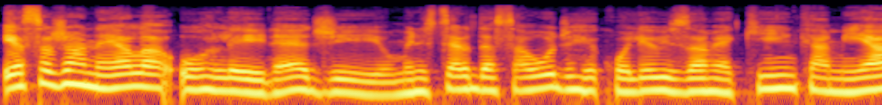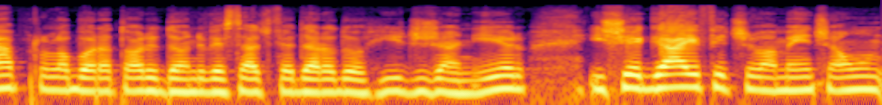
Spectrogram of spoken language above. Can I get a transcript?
Essa janela, Orley, né, de o Ministério da Saúde recolher o exame aqui, encaminhar para o laboratório da Universidade Federal do Rio de Janeiro e chegar efetivamente a um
